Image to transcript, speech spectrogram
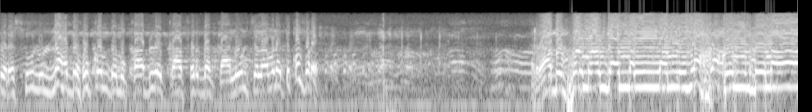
رسول اللہ دے حکم دے مقابلے کافر دا قانون چلاونے تو کفر ہے۔ رب فرماندہ ملم یحکم بما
